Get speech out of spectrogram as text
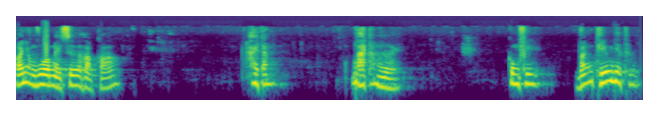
Có những vua ngày xưa họ có 200 300 người. Cung phi vẫn thiếu như thường.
